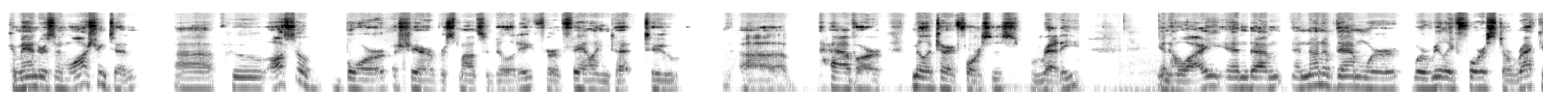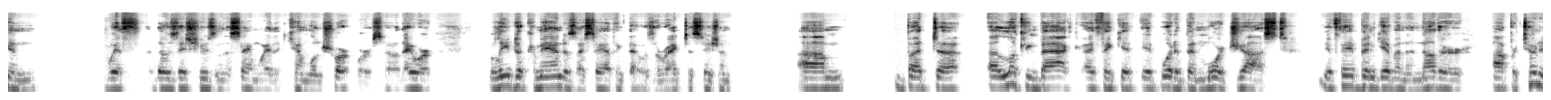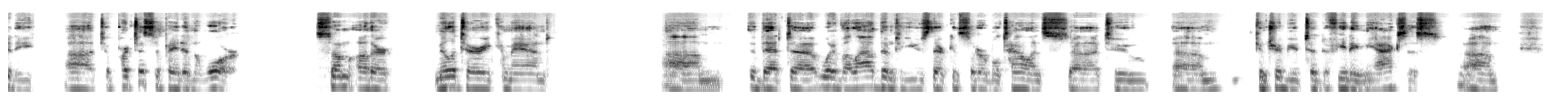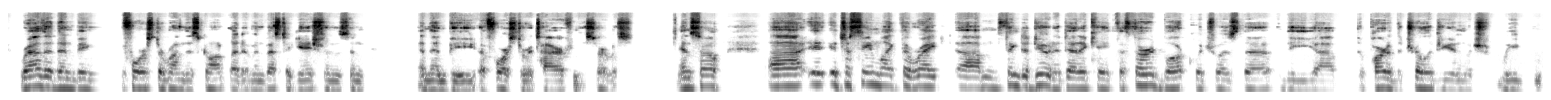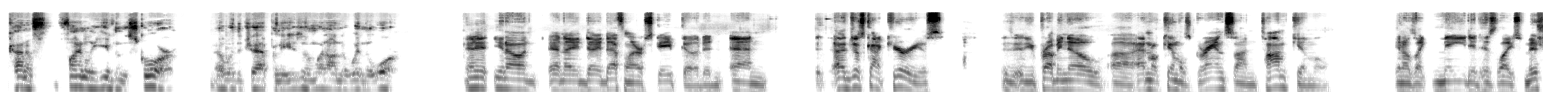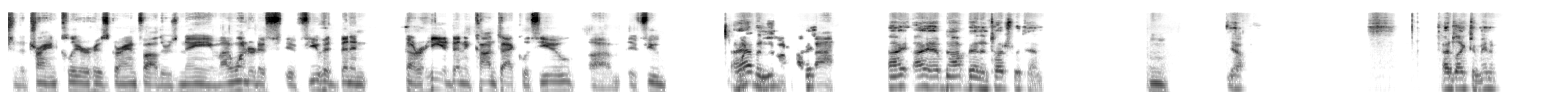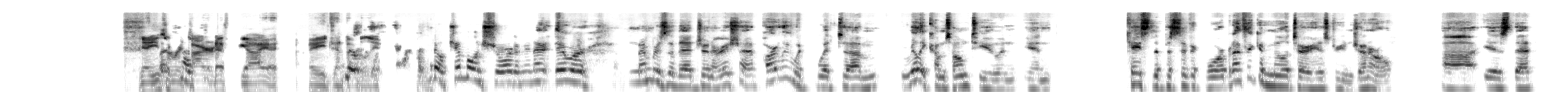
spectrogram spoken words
commanders in Washington uh, who also bore a share of responsibility for failing to to uh, have our military forces ready in Hawaii, and um, and none of them were were really forced to reckon with those issues in the same way that Kimmel and Short were. So they were relieved of command, as I say. I think that was the right decision. Um, but uh, uh, looking back, I think it it would have been more just if they had been given another opportunity uh, to participate in the war. Some other military command um, that uh, would have allowed them to use their considerable talents uh, to um, contribute to defeating the Axis, um, rather than being forced to run this gauntlet of investigations and and then be uh, forced to retire from the service. And so uh, it, it, just seemed like the right um, thing to do to dedicate the third book, which was the the uh, the part of the trilogy in which we kind of finally even the score uh, with the Japanese and went on to win the war and it, you know, and, and they, they definitely are scapegoated. And I'm just kind of curious. You probably know uh, Admiral Kimmel's grandson, Tom Kimmel, you know, like made it his life's mission to try and clear his grandfather's name. I wondered if if you had been in or he had been in contact with you, um, if you. I haven't. I, I, I, have not been in touch with him. Mm. Yeah. I'd like to meet him. Yeah, he's but, a retired uh, FBI agent, I believe. You know, Kimmel and Short. I mean, they, they were members of that generation. Partly, what what um, really comes home to you in in case of the Pacific War, but I think in military history in general, uh, is that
